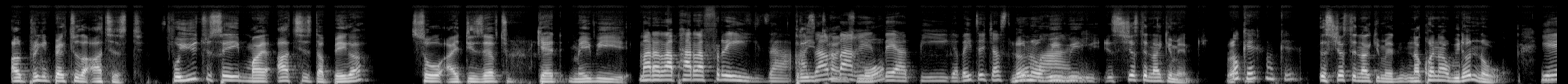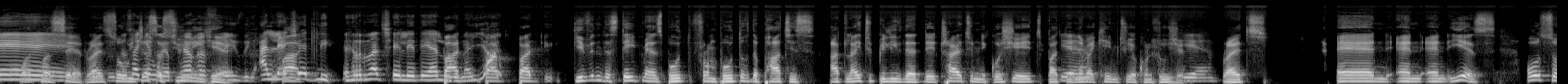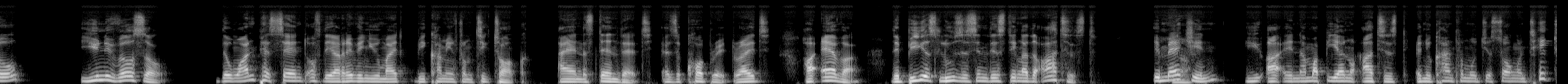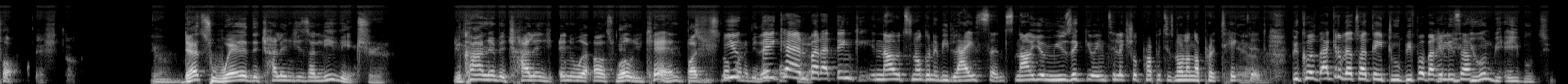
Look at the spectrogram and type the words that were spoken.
i'll bring it back to the artist. For you to say my artists are bigger so i deserve to get maybe Marara paraphrase. Three times more? They are big. But it's just no no we, we it's just an argument right? Okay, okay. it's just an argument. Nakwana, we don't know Yeah. what was said, right? So we're just assuming here. Allegedly. Ya But but but given the statements both from both of the parties, I'd like to believe that they tried to negotiate, but Yeah. they never came to a conclusion. Yeah. Right. And and and yes, also Universal, the one percent of their revenue might be coming from TikTok. I understand that as a corporate, right? However, the biggest losers in this thing are the artists. Imagine you are a Namapiano artist and you can't promote your song on TikTok. Yeah. That's where the challenges are living. True. You can't have a challenge anywhere else. Well, you can, but it's not You, going to be that they can, but I think now it's not going to be licensed. Now your music, your intellectual property is no longer protected because I think that's what they do before You, Barilisa. you won't be able to.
